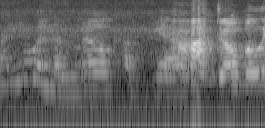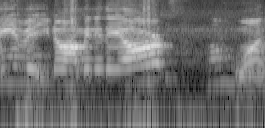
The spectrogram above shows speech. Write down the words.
Are you in the milk again? I don't believe it. You know how many they are? One.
